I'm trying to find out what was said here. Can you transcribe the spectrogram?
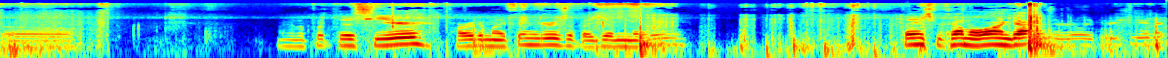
So I'm going to put this here. part of my fingers if I get in the way. Thanks for coming along, guys. I really appreciate it.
